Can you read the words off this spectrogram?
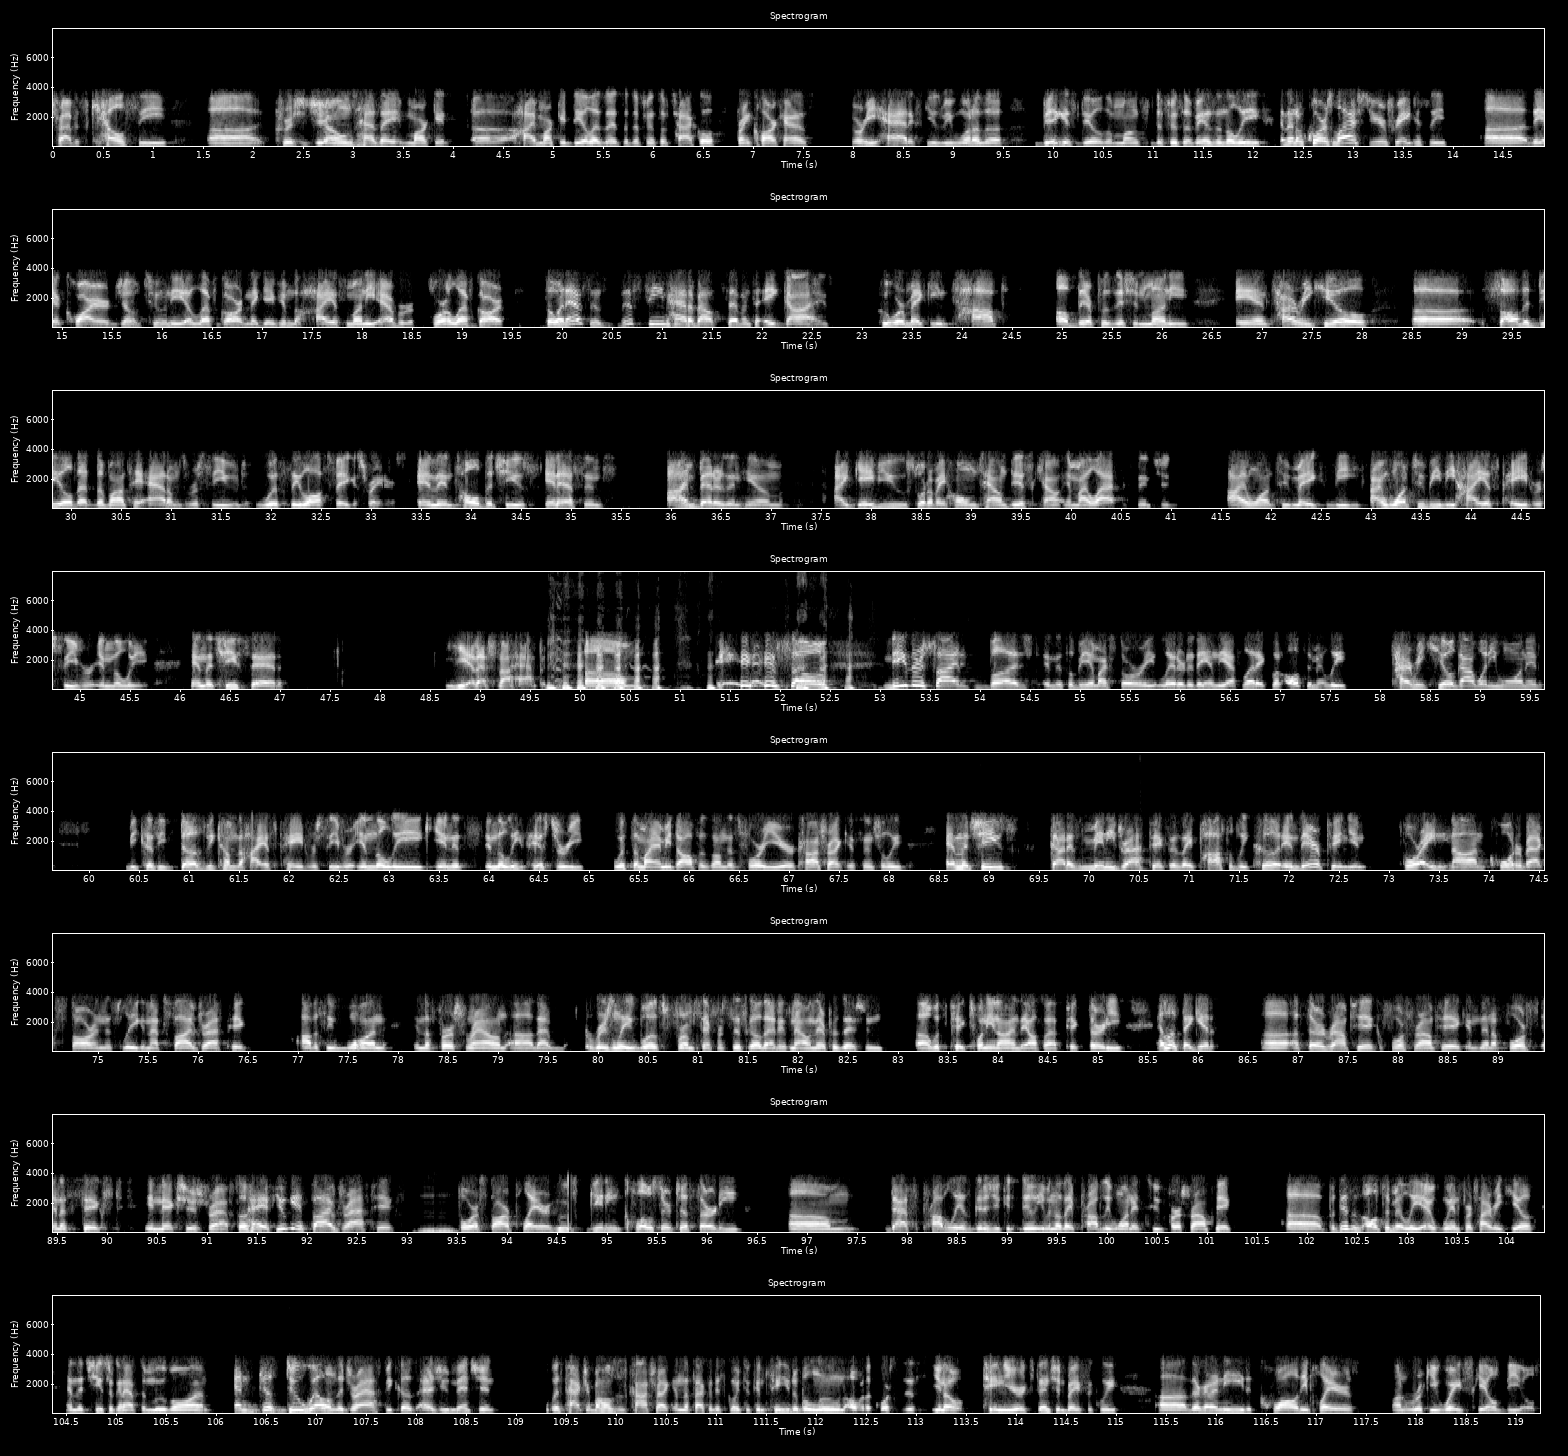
Travis Kelce. Uh, Chris Jones has a market uh, high market deal as, as a defensive tackle. Frank Clark has, or he had, excuse me, one of the biggest deals amongst defensive ends in the league. And then, of course, last year in free agency, uh, they acquired Joe Thuney, a left guard, and they gave him the highest money ever for a left guard. So, in essence, this team had about seven to eight guys who were making top of their position money. And Tyreek Hill uh, saw the deal that Davante Adams received with the Las Vegas Raiders, and then told the Chiefs, in essence, "I'm better than him. I gave you sort of a hometown discount in my last extension. I want to make the I want to be the highest paid receiver in the league." And the Chiefs said, "Yeah, that's not happening." um, so neither side budged, and this will be in my story later today in the Athletic. But ultimately Tyreek Hill got what he wanted because he does become the highest paid receiver in the league in its in the league's history with the Miami Dolphins on this four year contract essentially. And the Chiefs got as many draft picks as they possibly could, in their opinion, for a non quarterback star in this league. And that's five draft picks. Obviously one in the first round uh, that originally was from San Francisco that is now in their possession uh, with pick 29. They also have pick 30. And look, they get uh, a third round pick, a fourth round pick, and then a fourth and a sixth in next year's draft. So, hey, if you get five draft picks mm-hmm. for a star player who's getting closer to 30, um, that's probably as good as you could do, even though they probably wanted two first round picks. Uh, but this is ultimately a win for Tyreek Hill, and the Chiefs are going to have to move on and just do well in the draft because, as you mentioned, with Patrick Mahomes' contract and the fact that it's going to continue to balloon over the course of this, you know, 10 year extension, basically, uh, they're going to need quality players on rookie wage scale deals.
